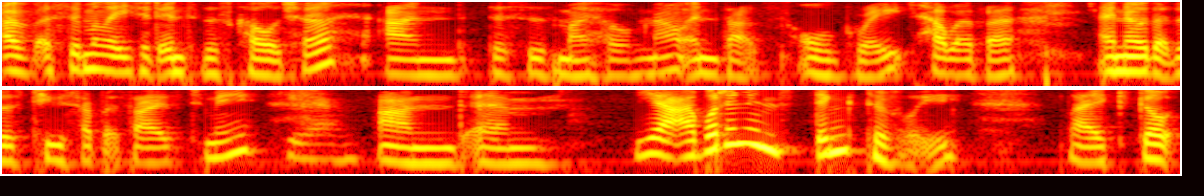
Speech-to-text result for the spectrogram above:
I've assimilated into this culture and this is my home now and that's all great. However, I know that there's two separate sides to me Yeah. and um yeah i wouldn't instinctively like go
